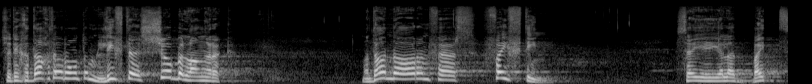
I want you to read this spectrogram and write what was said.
So die gedagte rondom liefde is so belangrik. Maar dan daar in vers 15 sê jy julle byt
